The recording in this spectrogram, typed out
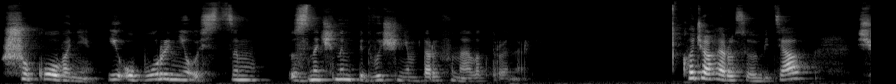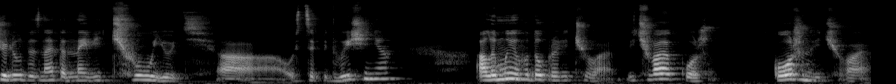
шоковані і обурені ось цим значним підвищенням тарифу на електроенергію. Хоча Герус і обіцяв, що люди, знаєте, не відчують а, ось це підвищення, але ми його добре відчуваємо. Відчуває кожен. Кожен відчуває.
